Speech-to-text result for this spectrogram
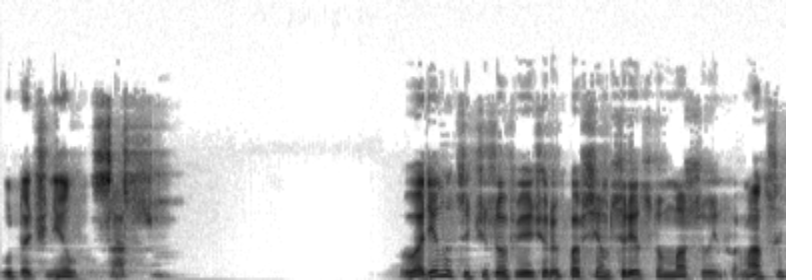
уточнил Сассу. В одиннадцать часов вечера по всем средствам массовой информации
